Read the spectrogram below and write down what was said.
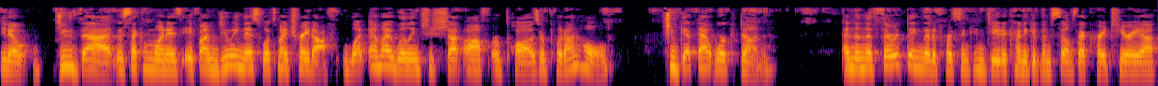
you know, do that. The second one is if I'm doing this, what's my trade off? What am I willing to shut off or pause or put on hold to get that work done? And then the third thing that a person can do to kind of give themselves that criteria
